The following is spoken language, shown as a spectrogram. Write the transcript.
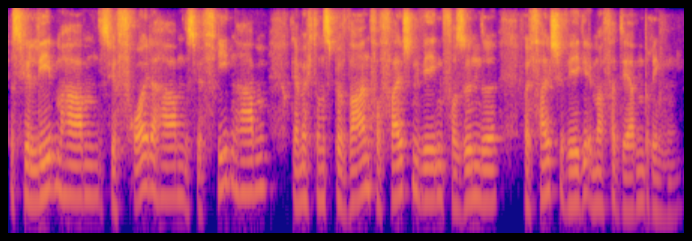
dass wir Leben haben, dass wir Freude haben, dass wir Frieden haben. Und er möchte uns bewahren vor falschen Wegen, vor Sünde, weil falsche Wege immer Verderben bringen.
